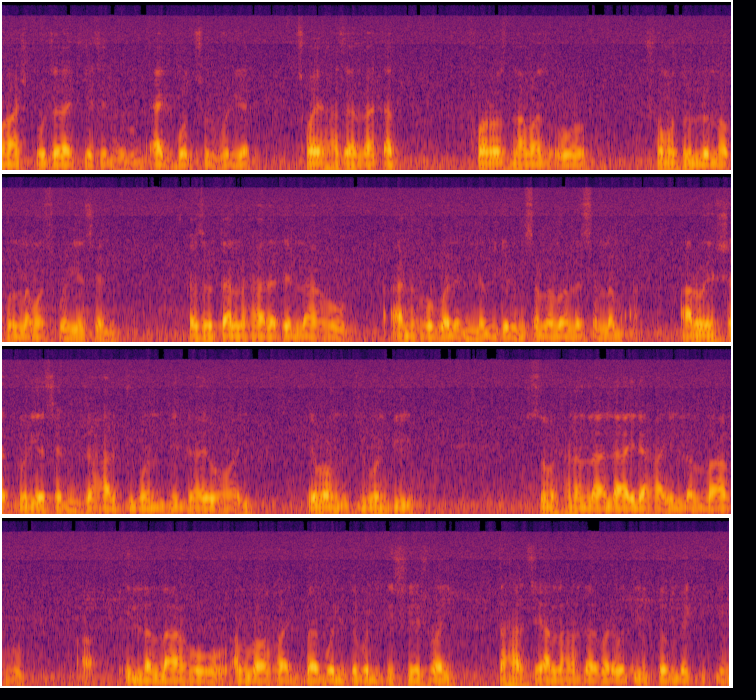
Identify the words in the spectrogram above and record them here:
মাস রোজা রাখিয়াছেন এবং এক বৎসর ভরিয়া ছয় হাজার রাকাত ফরজ নামাজ ও সমতুল্য নফল নামাজ পড়িয়াছেন? হজরত আল্লাহ রাজাল্লাহ আনহু বলেন, নবী করিম সাল্লাহ সাল্লাম আরও এরশাদ করিয়াছেন, যাহার জীবন দীর্ঘায়ু হয় এবং জীবনটি সুবহানাল্লাহ লা ইলাহা ইল্লাল্লাহু ইল্লাল্লাহু আল্লাহু আকবার বলিতে বলিতে শেষ হয়, তাহার চেয়ে আল্লাহর দরবারে অতি উত্তম ব্যক্তি কেহ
